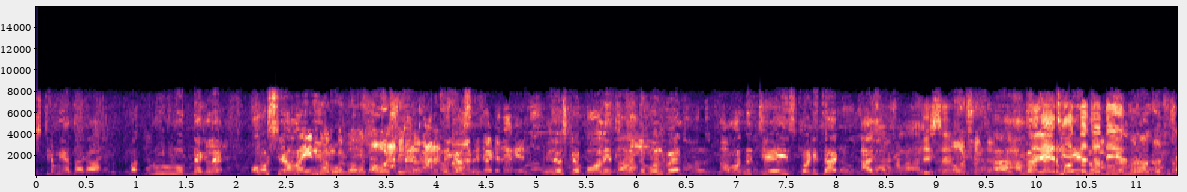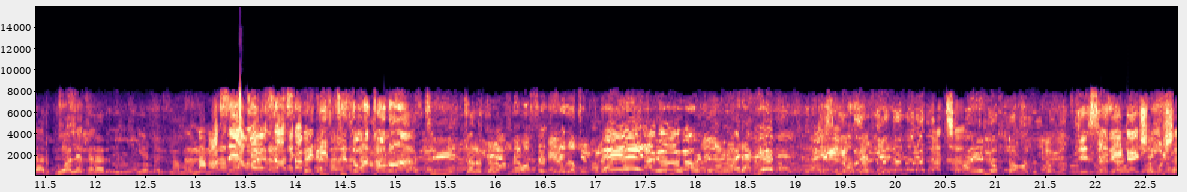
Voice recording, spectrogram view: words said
স্টিক নিয়ে থাকা বা কোনো লোক দেখলে অবশ্যই আমরা অবশ্যই আমাদের যে স্কোয়াডই থাক এর মধ্যে যদি- আমার আচ্ছা। জি স্যার এটাই সমস্যা।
